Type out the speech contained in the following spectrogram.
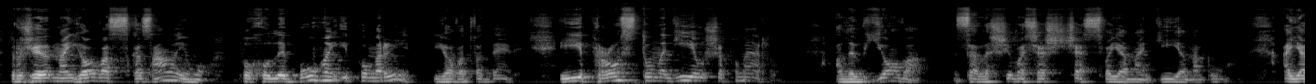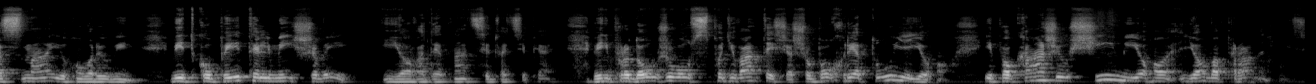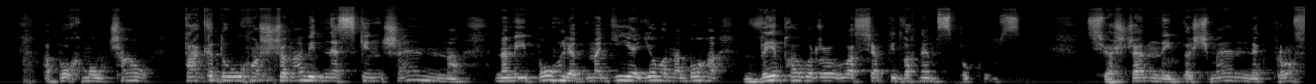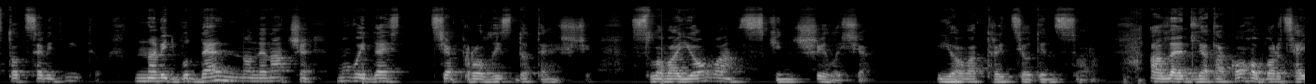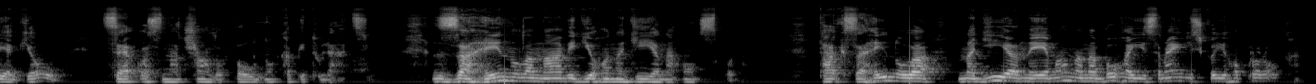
Дружина Йова сказала йому: похоли Бога і помри, Йова 2.9. Її просто надія вже померла. Але в Йова залишилася ще своя надія на Бога. А я знаю, говорив він, відкупитель мій живий. Йова 19:25. Він продовжував сподіватися, що Бог рятує його і покаже всім його Йова праведність. А Бог мовчав так довго, що навіть нескінченна, на мій погляд, надія Йова на Бога випарилася під вогнем спокуси. Священний письменник просто це відмітив, навіть буденно, неначе мова йдеться про лист до тещі. Слова Йова скінчилися. Йова 31.40. Але для такого борця, як Йов, це означало повну капітуляцію. Загинула навіть його надія на Господа. Так загинула надія Неємана на Бога ізраїльського його пророка.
